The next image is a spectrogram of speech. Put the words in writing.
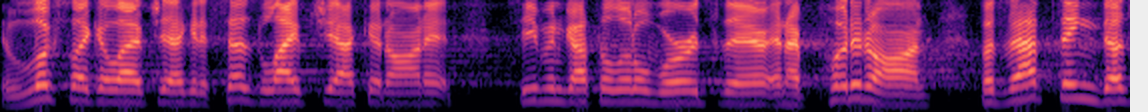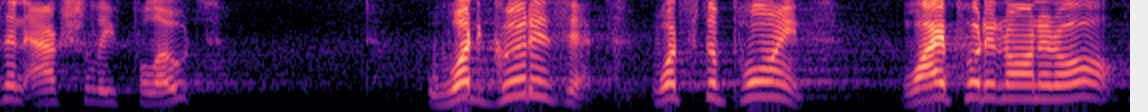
it looks like a life jacket, it says life jacket on it, it's even got the little words there, and I put it on, but that thing doesn't actually float, what good is it? What's the point? Why put it on at all?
